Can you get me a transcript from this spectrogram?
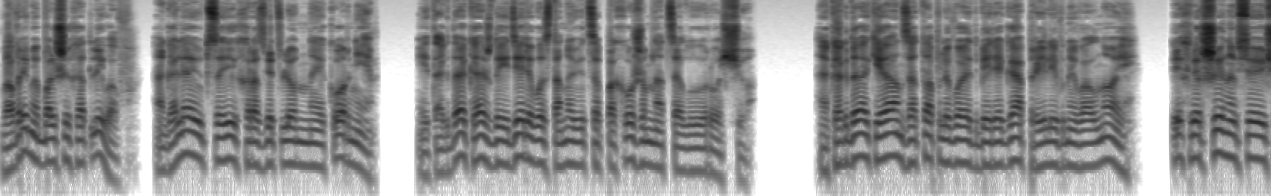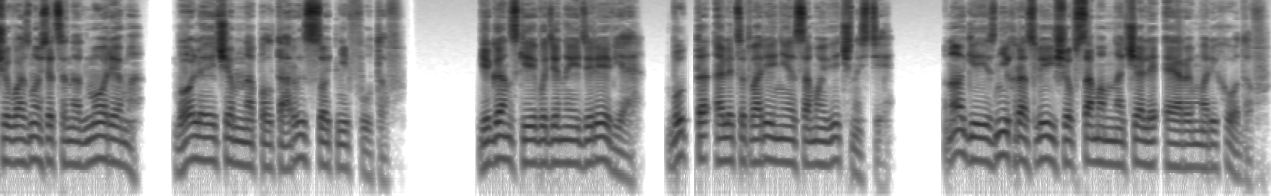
во время больших отливов оголяются их разветвленные корни, и тогда каждое дерево становится похожим на целую рощу. А когда океан затапливает берега приливной волной, их вершины все еще возносятся над морем более чем на полторы сотни футов. Гигантские водяные деревья, будто олицетворение самой вечности. Многие из них росли еще в самом начале эры мореходов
